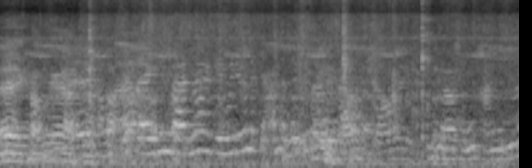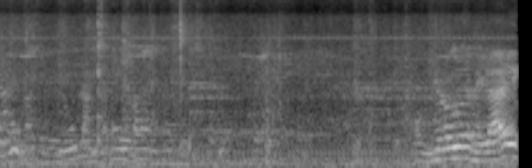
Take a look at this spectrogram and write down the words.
ê không nghe đây đến bên á kêu mấy đứa nó trả nó cái tiền giờ thụ hành dữ lắm vụ lắm ở đây con Dư thì lấy,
